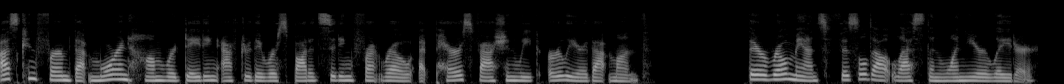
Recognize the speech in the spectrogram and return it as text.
US confirmed that Moore and Humm were dating after they were spotted sitting front row at Paris Fashion Week earlier that month. Their romance fizzled out less than one year later.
